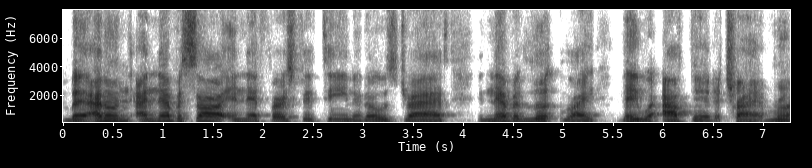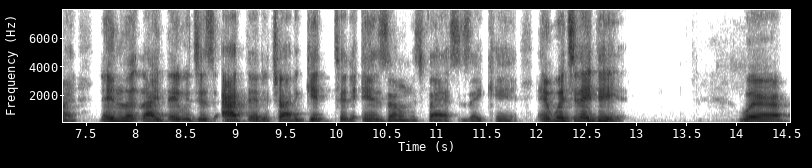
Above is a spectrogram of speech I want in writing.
But I don't, I never saw in that first 15 of those drives, it never looked like they were out there to try and run. They looked like they were just out there to try to get to the end zone as fast as they can, and which they did. Where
